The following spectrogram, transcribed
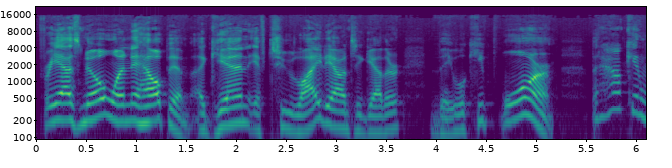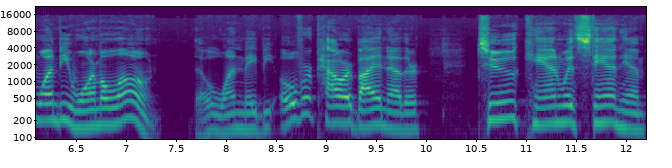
for he has no one to help him. Again, if two lie down together, they will keep warm. But how can one be warm alone? Though one may be overpowered by another, two can withstand him,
